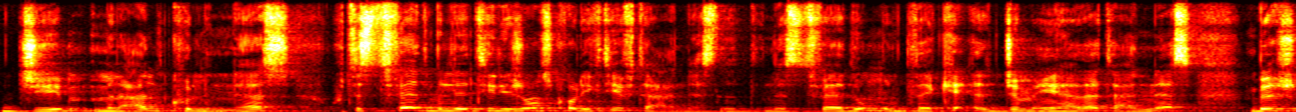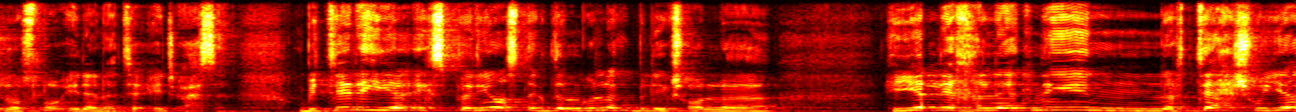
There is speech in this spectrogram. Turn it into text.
تجيب من عند كل الناس وتستفاد من l'intelligence collective تاع الناس. نستفادوا من الذكاء الجمعي هذا تاع الناس باش نوصلوا إلى نتائج أحسن. وبالتالي هي expérience نقدر نقول لك باللي شغل هي اللي خلاتني نرتاح شوية.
